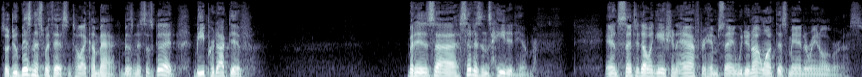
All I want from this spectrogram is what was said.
So do business with this until I come back. Business is good. Be productive. But his uh, citizens hated him and sent a delegation after him, saying, We do not want this man to reign over us.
